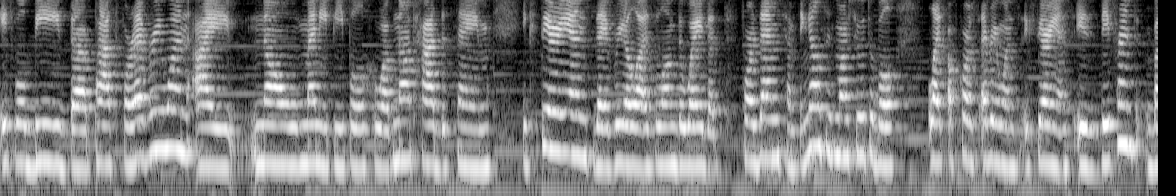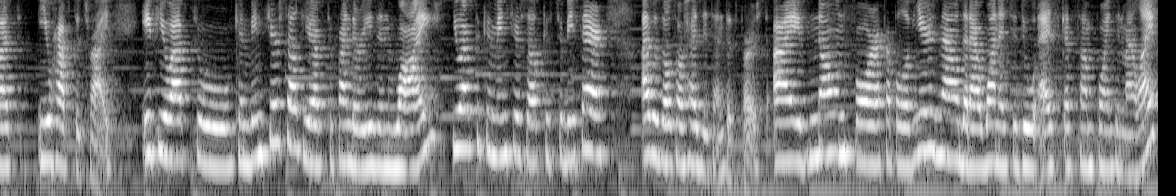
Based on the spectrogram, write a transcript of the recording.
it will be the path for everyone. I know many people who have not had the same experience. They've realized along the way that for them something else is more suitable. Like, of course, everyone's experience is different, but you have to try if you have to convince yourself, you have to find a reason why you have to convince yourself. Because to be fair, I was also hesitant at first. I've known for a couple of years now that I wanted to do ESC at some point in my life,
